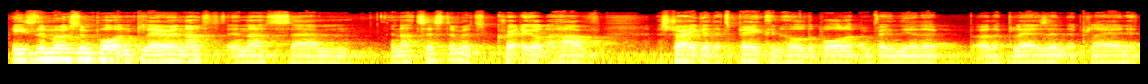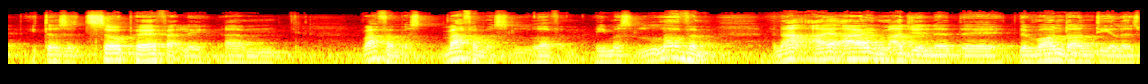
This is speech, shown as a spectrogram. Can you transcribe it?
he's the most important player in that in that um, in that system. It's critical to have a striker that's big, can hold the ball up and bring the other other players into play, and it, he does it so perfectly. Um, Rafa must Rafa must love him. He must love him, and I, I, I imagine that the the Rondon deal is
